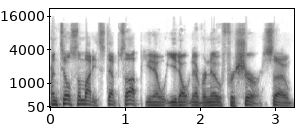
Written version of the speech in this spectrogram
until somebody steps up, you know, you don't never know for sure. So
